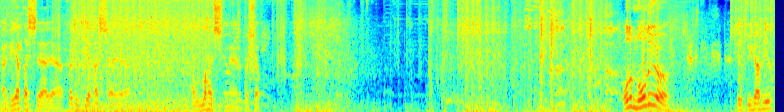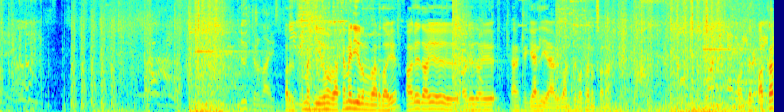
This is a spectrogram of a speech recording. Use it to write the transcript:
Kanka yat aşağı ya. Tabii ki yat aşağı ya. Allah aşkına yani paşam. Oğlum ne oluyor? Şey, you have. Kardeşim hemen heal'ımı ver. Hemen heal'ımı ver dayı. Ale dayı. Ale dayı. Kanka gel ya bir bantep atarım sana. Bantep akar.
